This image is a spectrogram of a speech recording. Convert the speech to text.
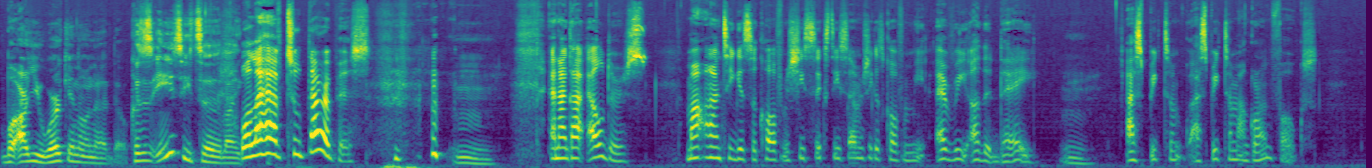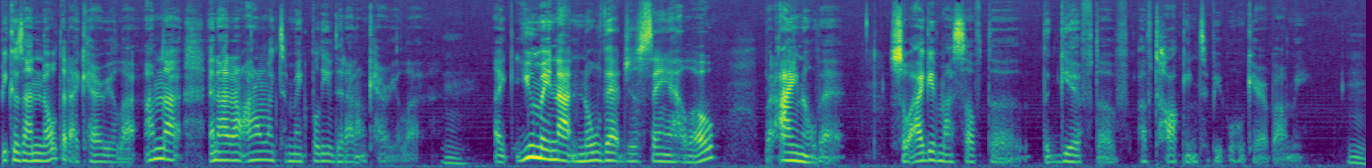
But are you working on that though? Because it's easy to like. Well, I have two therapists, mm, and I got elders. My auntie gets a call from she's 67. She gets a call from me every other day. mm, I speak to I speak to my grown folks because I know that I carry a lot. I'm not, and I don't I don't like to make believe that I don't carry a lot. mm. Like you may not know that just saying hello, but I know that. So I give myself the the gift of of talking to people who care about me. Mm.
